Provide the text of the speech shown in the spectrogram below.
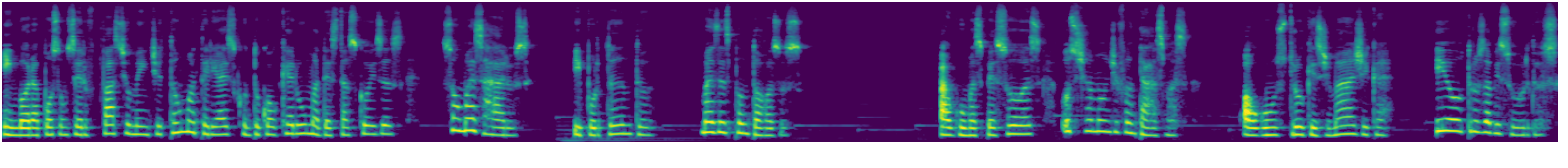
embora possam ser facilmente tão materiais quanto qualquer uma destas coisas, são mais raros e, portanto, mais espantosos. Algumas pessoas os chamam de fantasmas, alguns truques de mágica e outros absurdos.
